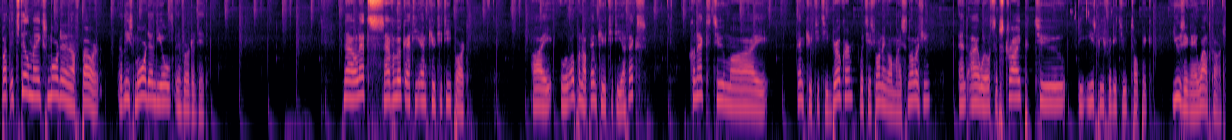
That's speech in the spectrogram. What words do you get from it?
But it still makes more than enough power, at least more than the old inverter did. Now let's have a look at the MQTT part. I will open up MQTT-FX, connect to my MQTT broker, which is running on my Synology, and I will subscribe to the ESP32 topic using a wildcard.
